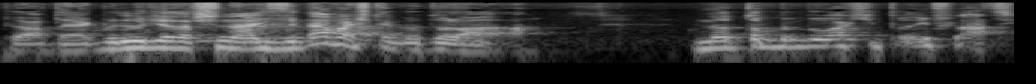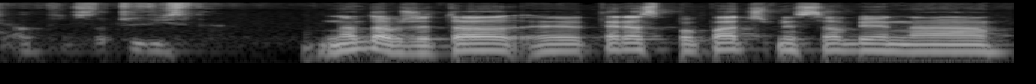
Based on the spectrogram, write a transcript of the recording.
prawda, jakby ludzie zaczynali wydawać tego dolara, no to by była hiperinflacja, to jest oczywiste. No dobrze, to e, teraz popatrzmy sobie na,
